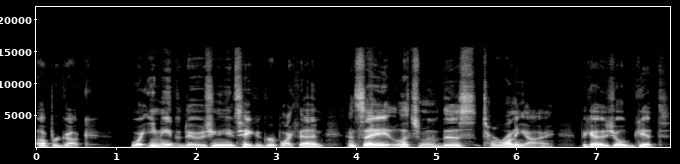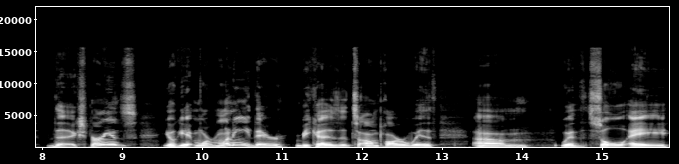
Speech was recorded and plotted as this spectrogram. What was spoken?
Upper Guk. What you need to do is you need to take a group like that and say, let's move this to Runnyeye because you'll get the experience, you'll get more money there because it's on par with um, with Sol A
